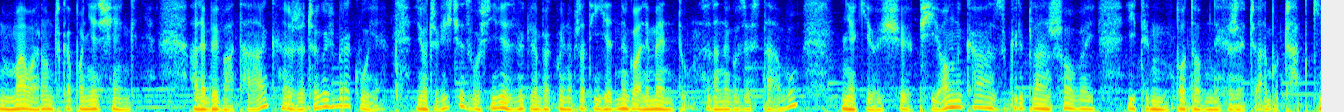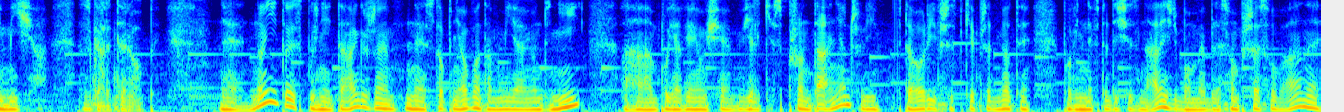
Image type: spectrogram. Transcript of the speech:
mała rączka po nie sięgnie. Ale bywa tak, że czegoś brakuje. I oczywiście złośliwie zwykle brakuje na przykład jednego elementu z danego zestawu, jakiegoś pionka z gry planszowej i tym podobnych rzeczy, albo czapki misia z garderoby. No i to jest później tak, że stopniowo tam mijają dni, a pojawiają się wielkie sprzątania, czyli w teorii wszystkie przedmioty powinny wtedy się znaleźć, bo meble są przesuwane,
